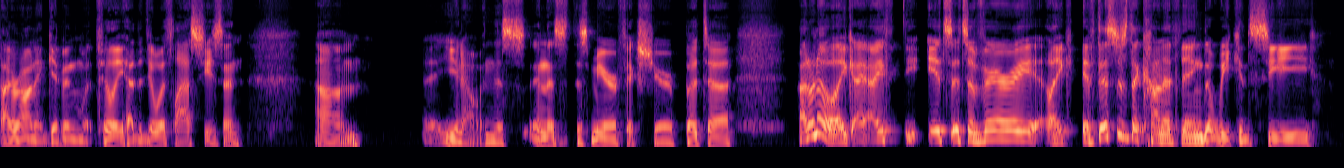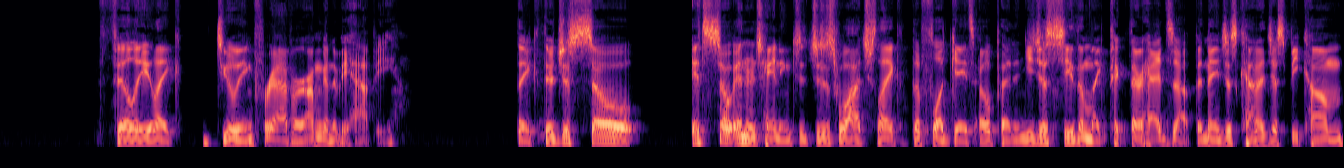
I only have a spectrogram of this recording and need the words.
ironic given what Philly had to deal with last season. Um, you know, in this in this this mirror fixture, but uh, I don't know. Like, I, I it's it's a very like if this is the kind of thing that we could see Philly like doing forever, I'm going to be happy. Like they're just so it's so entertaining to just watch like the floodgates open and you just see them like pick their heads up and they just kind of just become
